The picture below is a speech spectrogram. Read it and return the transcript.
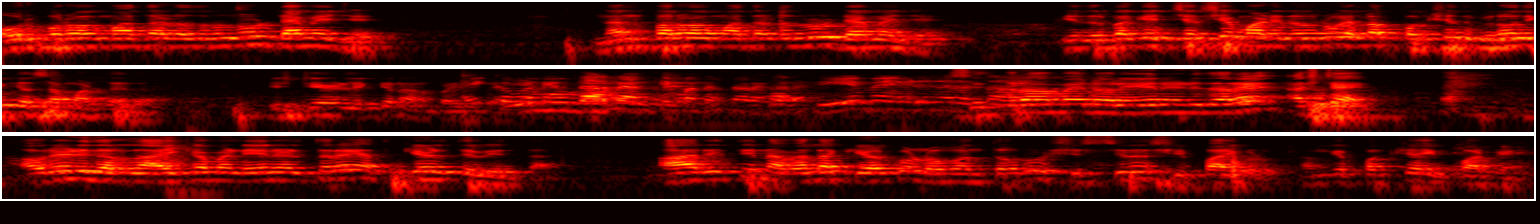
ಅವ್ರ ಪರವಾಗಿ ಮಾತಾಡಿದ್ರು ಡ್ಯಾಮೇಜೇ ನನ್ನ ಪರವಾಗಿ ಮಾತಾಡಿದ್ರು ಡ್ಯಾಮೇಜೇ ಇದ್ರ ಬಗ್ಗೆ ಚರ್ಚೆ ಮಾಡಿರೋರು ಎಲ್ಲ ಪಕ್ಷದ ವಿರೋಧಿ ಕೆಲಸ ಮಾಡ್ತಾ ಇದ್ದಾರೆ ಇಷ್ಟು ಹೇಳಲಿಕ್ಕೆ ನಾನು ಬಯಸ್ತೇನೆ? ಸಿದ್ದರಾಮಯ್ಯನವ್ರು ಏನ್ ಹೇಳಿದ್ದಾರೆ? ಅಷ್ಟೇ. ಅವ್ರು ಹೇಳಿದಾರಲ್ಲ ಹೈಕಮಾಂಡ್ ಏನು ಹೇಳ್ತಾರೆ ಅದು ಕೇಳ್ತೀವಿ ಅಂತ. ಆ ರೀತಿ ನಾವೆಲ್ಲ ಕೇಳ್ಕೊಂಡು ಹೋಗುವಂಥವ್ರು ಶಿಸ್ತಿನ ಶಿಪಾಯಿಗಳು ನಮಗೆ ಪಕ್ಷ ಇಂಪಾರ್ಟೆಂಟ್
